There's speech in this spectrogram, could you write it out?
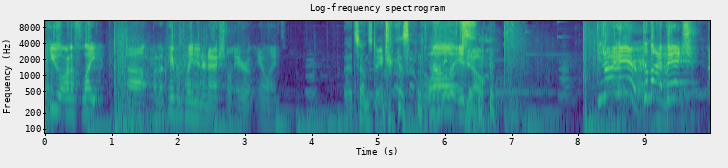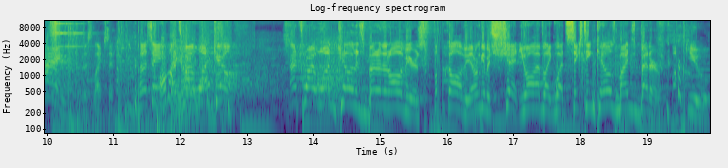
warehouse. you on a flight uh, on a Paper Plane International Air, Airlines. That sounds dangerous. No, it's Yo, he's right here. Goodbye, bitch. Bang. Dyslexic. Pussy. Oh that's my one kill. That's my one kill, and it's better than all of yours. Fuck all of you. I don't give a shit. You all have like what, 16 kills? Mine's better. Fuck you.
